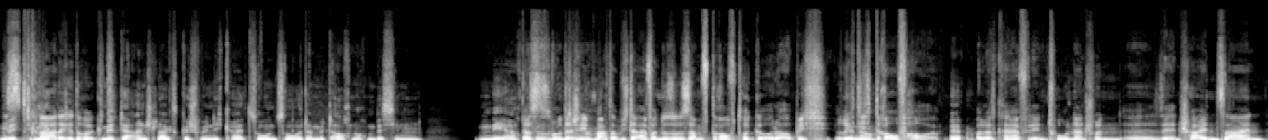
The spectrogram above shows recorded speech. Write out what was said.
ist gerade gedrückt. Mit der Anschlagsgeschwindigkeit so und so, damit auch noch ein bisschen mehr. dass es einen Unterschied so, ne? macht, ob ich da einfach nur so sanft draufdrücke oder ob ich richtig Genau. draufhaue. Ja. Weil das kann ja für den Ton dann schon äh, sehr entscheidend sein.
